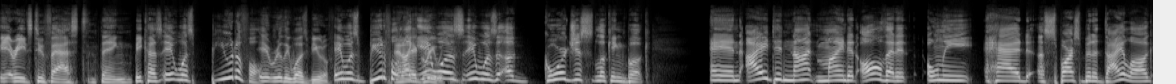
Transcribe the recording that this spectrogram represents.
it reads too fast thing because it was beautiful. It really was beautiful. It was beautiful. And like it was it was a gorgeous looking book. And I did not mind at all that it only had a sparse bit of dialogue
